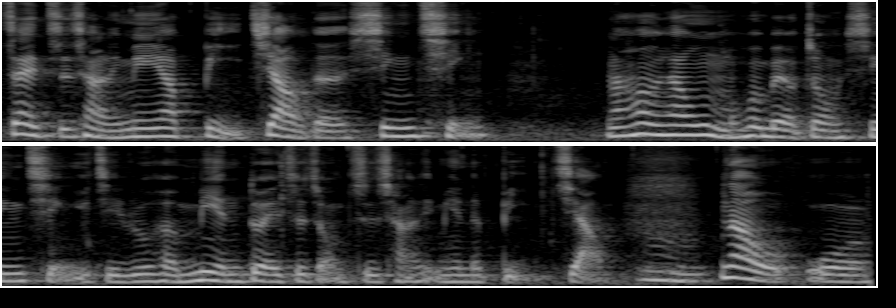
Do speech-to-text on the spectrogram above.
在职场里面要比较的心情。然后他问我们会不会有这种心情，以及如何面对这种职场里面的比较。嗯，那我我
